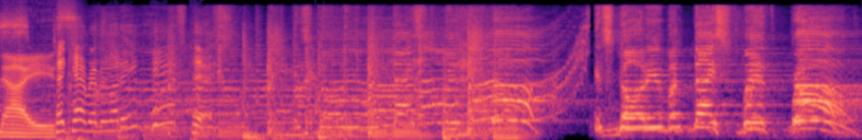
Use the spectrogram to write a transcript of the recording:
nice. Take care, everybody. Piss, piss. It's naughty but nice with Rob.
